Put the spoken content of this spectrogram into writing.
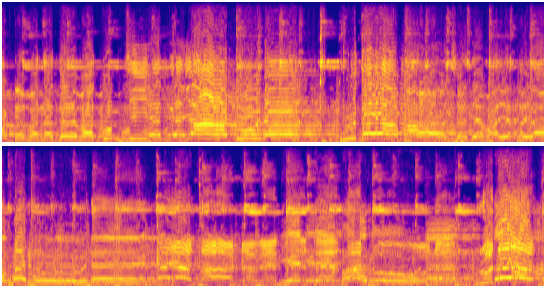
आठवण देवा तुमची येते यातून. माझ देवा येतया भरून. येते भरून. हृदयात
